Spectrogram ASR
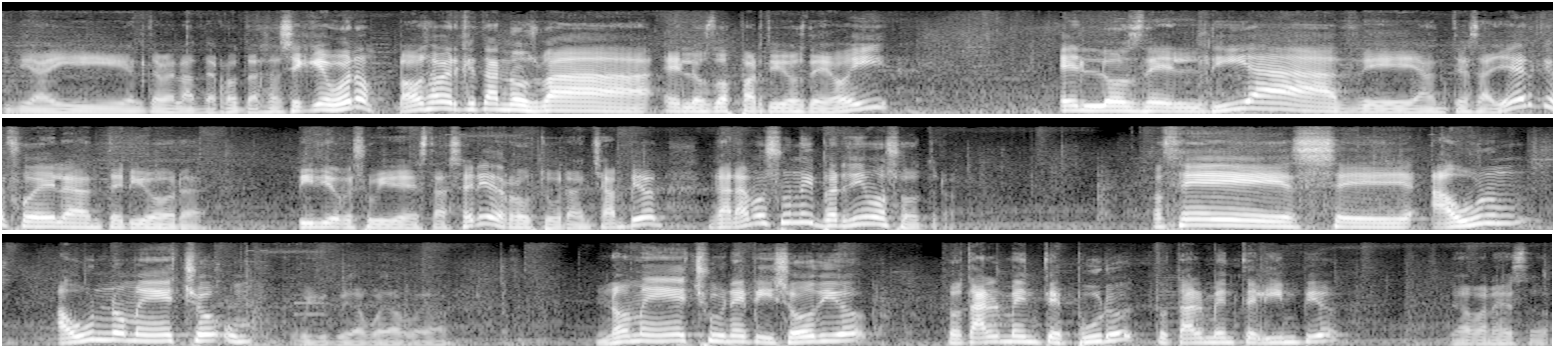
Y de ahí el tema de las derrotas. Así que bueno, vamos a ver qué tal nos va en los dos partidos de hoy. En los del día de antes de ayer, que fue el anterior vídeo que subí de esta serie, de Road to Grand Champion, ganamos uno y perdimos otro. Entonces, eh, aún Aún no me he hecho un... Uy, cuidado, cuidado, cuidado. No me he hecho un episodio totalmente puro, totalmente limpio. Cuidado con esto.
